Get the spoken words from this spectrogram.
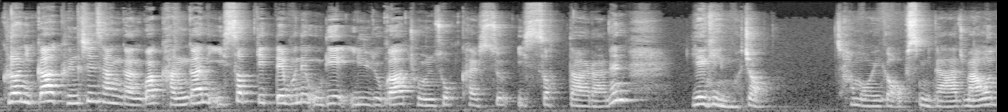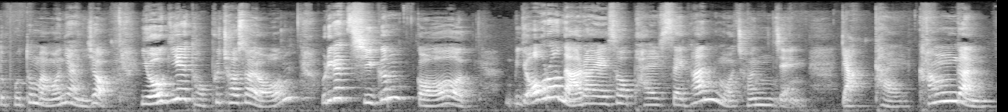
그러니까 근친상간과 강간이 있었기 때문에 우리의 인류가 존속할 수 있었다라는 얘기인 거죠. 참 어이가 없습니다. 아주 망언도 보통 망언이 아니죠. 여기에 덧붙여서요. 우리가 지금껏 여러 나라에서 발생한 뭐 전쟁, 약탈, 강간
